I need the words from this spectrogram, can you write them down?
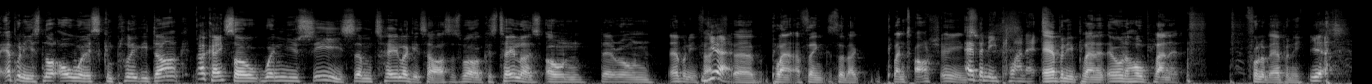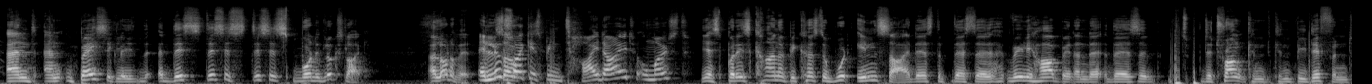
ebony is not always completely dark. Okay. So when you see some Taylor guitars as well, because Taylor's own their own ebony fact, Yeah. uh, plant, I think so like plantations. Ebony Planet. Ebony planet. They own a whole planet full of ebony. Yeah. And and basically th- this this is this is what it looks like. A lot of it. It looks So- like it's been tie dyed almost. Yes, but it's kind of because the wood inside there's the there's a really hard bit and the, there's a the trunk can, can be different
